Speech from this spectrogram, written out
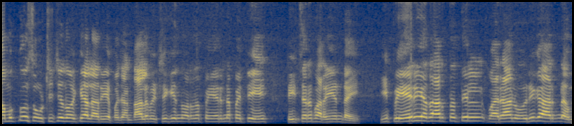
നമുക്കും സൂക്ഷിച്ച് നോക്കിയാൽ അറിയാം. ഇപ്പൊ ചണ്ടാല ഭിക്ഷിക്ക് എന്ന് പറഞ്ഞ പേരിനെ പറ്റി ടീച്ചർ പറയണ്ടായി ഈ പേര് യഥാർത്ഥത്തിൽ വരാൻ ഒരു കാരണം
